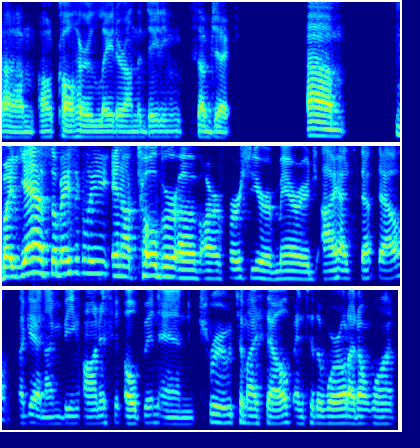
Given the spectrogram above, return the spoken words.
um, I'll call her later on the dating subject. Um, but yeah, so basically in October of our first year of marriage, I had stepped out. Again, I'm being honest and open and true to myself and to the world. I don't want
